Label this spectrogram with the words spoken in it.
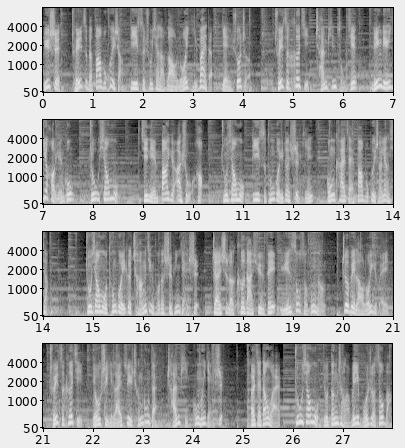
于是，锤子的发布会上第一次出现了老罗以外的演说者——锤子科技产品总监零零一号员工朱肖木。今年八月二十五号，朱肖木第一次通过一段视频公开在发布会上亮相。朱肖木通过一个长镜头的视频演示，展示了科大讯飞语音搜索功能，这被老罗誉为锤子科技有史以来最成功的产品功能演示。而在当晚，朱萧木就登上了微博热搜榜。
